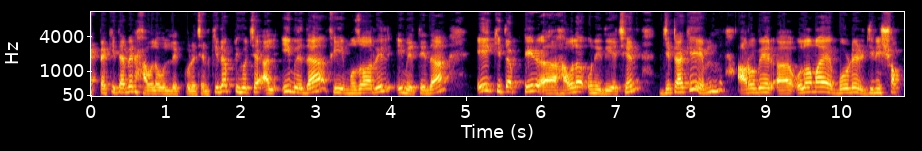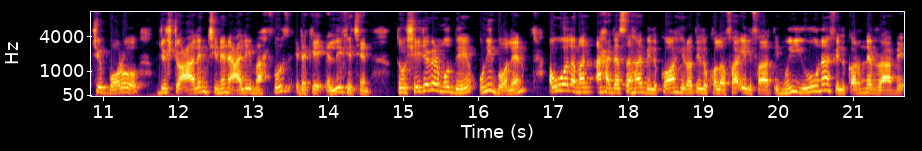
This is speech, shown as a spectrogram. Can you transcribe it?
একটা কিতাবের হাওলা উল্লেখ করেছেন। কিতাবটি হচ্ছে আল ইবেদা ফি মুজারিল ইবেতেদা। এই কিতাবটির হাওলা উনি দিয়েছেন যেটাকে উম, আরবের ওলামায় বোর্ডের যিনি সবচেয়ে বড় জ্যেষ্ঠ আলেম ছিলেন আলী মাহফুজ এটাকে লিখেছেন। তো সেই জায়গার মধ্যে উনি বলেন আউয়ালা মান আহাদাসাহা বিল কাহিরাতিল খুলাফা ইল ফাতিমিয়ুনা ফিল কর্নের রাবে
